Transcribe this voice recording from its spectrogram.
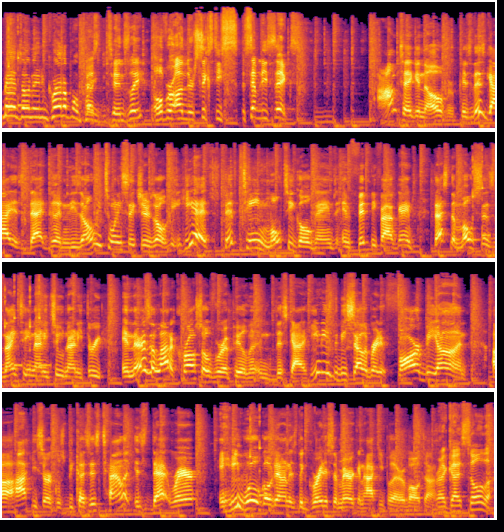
Man's on an incredible pace. Justin Tinsley, over under 60, 76. I'm taking the over because this guy is that good and he's only 26 years old. He, he has 15 multi goal games in 55 games. That's the most since 1992 93. And there's a lot of crossover appeal in this guy. He needs to be celebrated far beyond uh, hockey circles because his talent is that rare and he will go down as the greatest American hockey player of all time. Right, guys, Sola.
